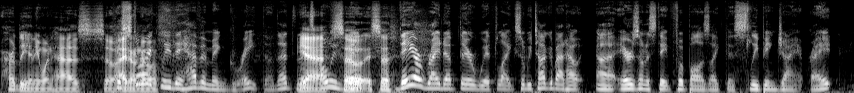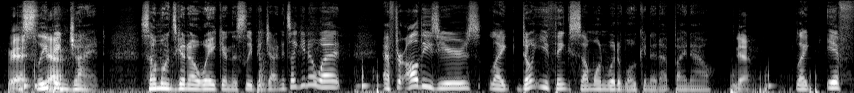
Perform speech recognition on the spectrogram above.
hardly anyone has. So I don't know. Historically, they haven't been great though. That, that's yeah. always So been. so They are right up there with like. So we talk about how uh, Arizona State football is like this sleeping giant, right? yeah, The sleeping yeah. giant. Someone's gonna awaken the sleeping giant. It's like you know what? After all these years, like, don't you think someone would have woken it up by now? Yeah. Like, if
